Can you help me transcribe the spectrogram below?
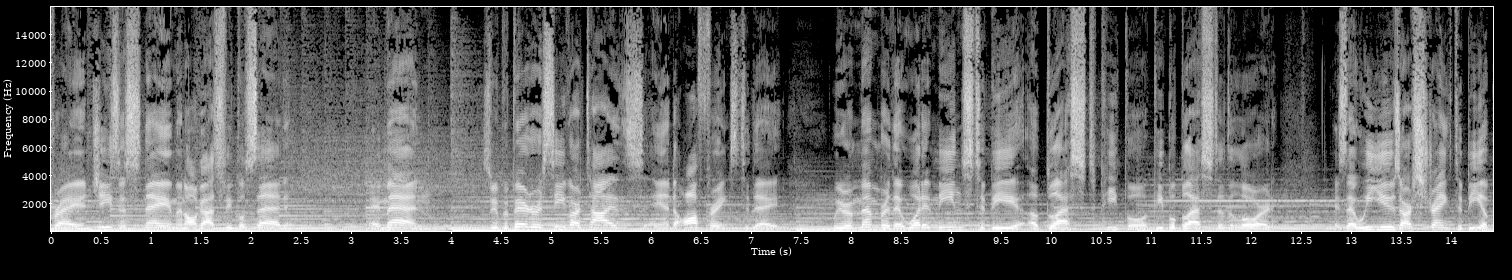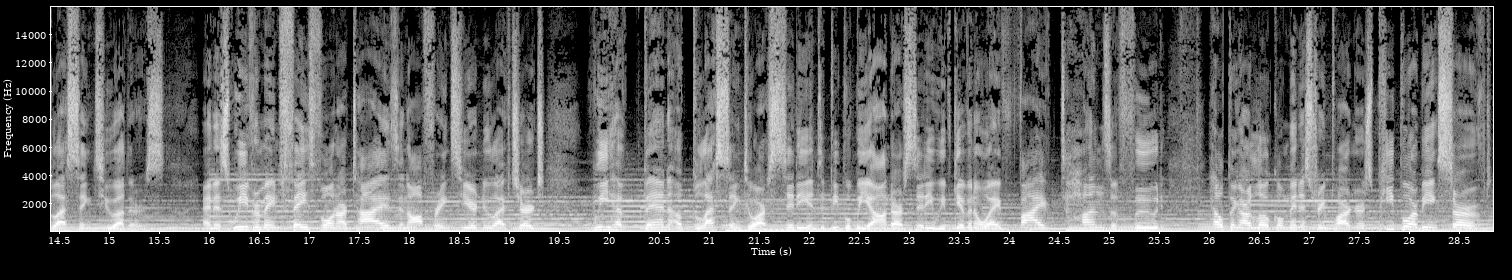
pray, in Jesus' name. And all God's people said, Amen. As we prepare to receive our tithes and offerings today, we remember that what it means to be a blessed people, a people blessed of the Lord, is that we use our strength to be a blessing to others. And as we've remained faithful in our tithes and offerings here at New Life Church, we have been a blessing to our city and to people beyond our city. We've given away five tons of food, helping our local ministry partners. People are being served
